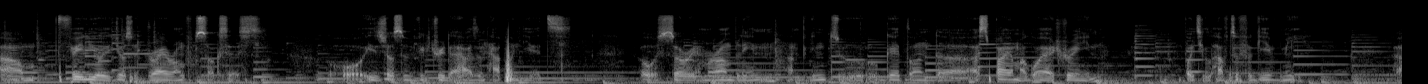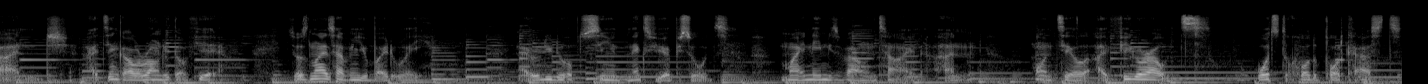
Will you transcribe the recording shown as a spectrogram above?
Um, failure is just a dry run for success, or it's just a victory that hasn't happened yet. Oh, sorry, I'm rambling. I'm beginning to get on the Aspire Maguire train, but you'll have to forgive me. And I think I'll round it off here. It was nice having you, by the way. I really do hope to see you in the next few episodes. My name is Valentine, and until I figure out what to call the podcast,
